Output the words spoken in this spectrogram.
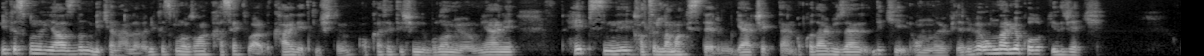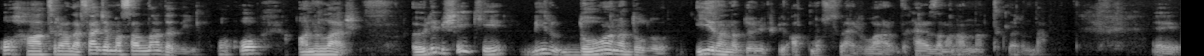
Bir kısmını yazdım bir kenarlara. Bir kısmını o zaman kaset vardı. Kaydetmiştim. O kaseti şimdi bulamıyorum. Yani hepsini hatırlamak isterim gerçekten. O kadar güzeldi ki onun öyküleri ve onlar yok olup gidecek. O hatıralar sadece masallar da değil. O, o anılar öyle bir şey ki bir Doğu Anadolu, İran'a dönük bir atmosfer vardı her zaman anlattıklarında. Ee,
